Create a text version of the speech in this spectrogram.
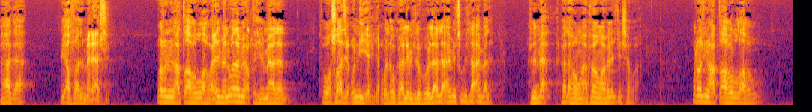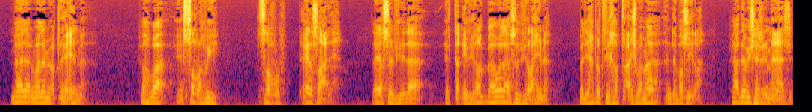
فهذا بأفضل المنازل. ورجل أعطاه الله علما ولم يعطه مالا فهو صادق النية يقول لو كان مثله لا لعملت مثل عمله في المال فله ما فهما في الأجر سواء ورجل أعطاه الله مالا ولم يعطه علما فهو يتصرف فيه تصرف غير صالح. لا يصل فيه لا يتقي في ربه ولا يصل في رحمه بل يخبط فيه خبط عشوى ما عنده بصيرة. فهذا بشر المنازل.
